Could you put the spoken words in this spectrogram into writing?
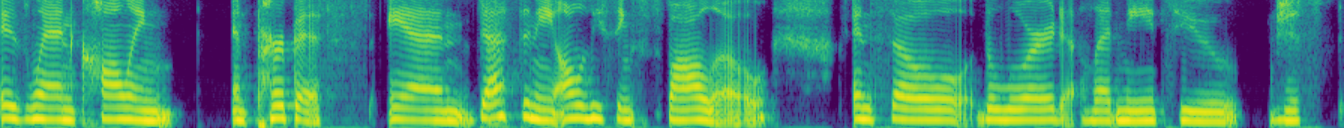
is when calling and purpose and destiny, all of these things follow. And so the Lord led me to just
